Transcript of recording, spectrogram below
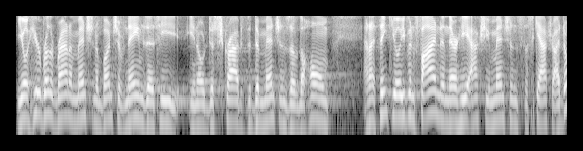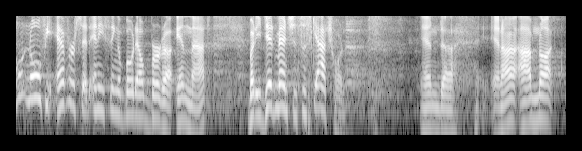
you'll hear Brother Branham mention a bunch of names as he, you know, describes the dimensions of the home. And I think you'll even find in there he actually mentions Saskatchewan. I don't know if he ever said anything about Alberta in that, but he did mention Saskatchewan. And, uh, and I, I'm not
